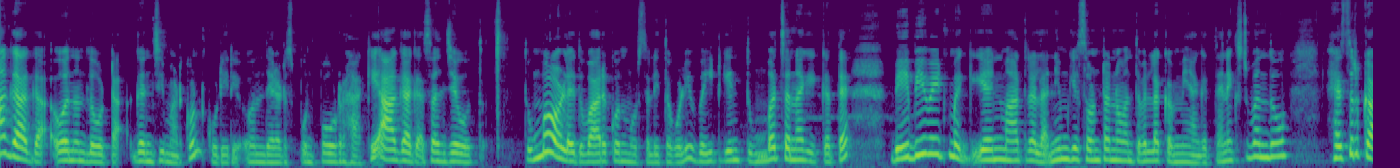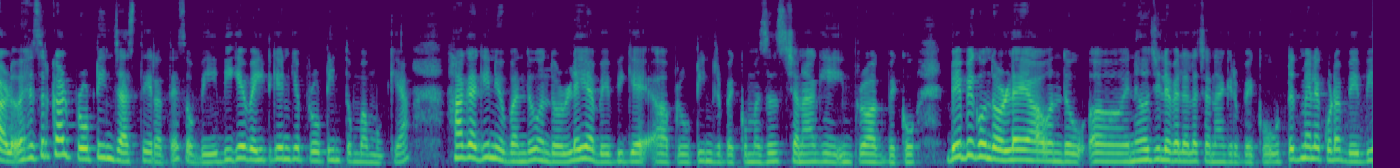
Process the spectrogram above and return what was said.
ಆಗಾಗ ಒಂದೊಂದು ಲೋಟ ಗಂಜಿ ಮಾಡ್ಕೊಂಡು ಕುಡೀರಿ. ಒಂದೆರಡು ಸ್ಪೂನ್ ಪೌಡ್ರ್ ಹಾಕಿ, ಆಗಾಗ ಸಂಜೆ ಹೊತ್ತು. ತುಂಬ ಒಳ್ಳೆಯದು ವಾರಕ್ಕೊಂದು ಮೂರು ಸಲ ತೊಗೊಳ್ಳಿ. ವೆಯ್ಟ್ ಗೇನ್ ತುಂಬ ಚೆನ್ನಾಗಿ ಇಕ್ಕತ್ತೆ. ಬೇಬಿ ವೆಯ್ಟ್ ಗೇನ್ ಮಾತ್ರ ಅಲ್ಲ, ನಿಮಗೆ ಸೊಂಟ ನೋವು ಕಮ್ಮಿ ಆಗುತ್ತೆ. ನೆಕ್ಸ್ಟ್ ಬಂದು ಹೆಸರು ಕಾಳು. ಹೆಸರು ಕಾಳು ಪ್ರೋಟೀನ್ ಜಾಸ್ತಿ ಇರುತ್ತೆ. ಸೊ ಬೇಬಿಗೆ ವೆಯ್ಟ್ ಗೇನ್ಗೆ ಪ್ರೋಟೀನ್ ತುಂಬ ಮುಖ್ಯ. ಹಾಗಾಗಿ ನೀವು ಬಂದು ಒಂದು ಒಳ್ಳೆಯ ಬೇಬಿಗೆ ಪ್ರೋಟೀನ್ ಇರಬೇಕು. ಮಸಲ್ಸ್ ಚೆನ್ನಾಗಿ ಇಂಪ್ರೂವ್ ಆಗಬೇಕು. ಬೇಬಿಗೆ ಒಂದು ಒಳ್ಳೆಯ ಒಂದು ಎನರ್ಜಿ ಲೆವೆಲ್ ಎಲ್ಲ ಚೆನ್ನಾಗಿರಬೇಕು ಊಟದ ಮೇಲೆ ಕೂಡ ಬೇಬಿ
